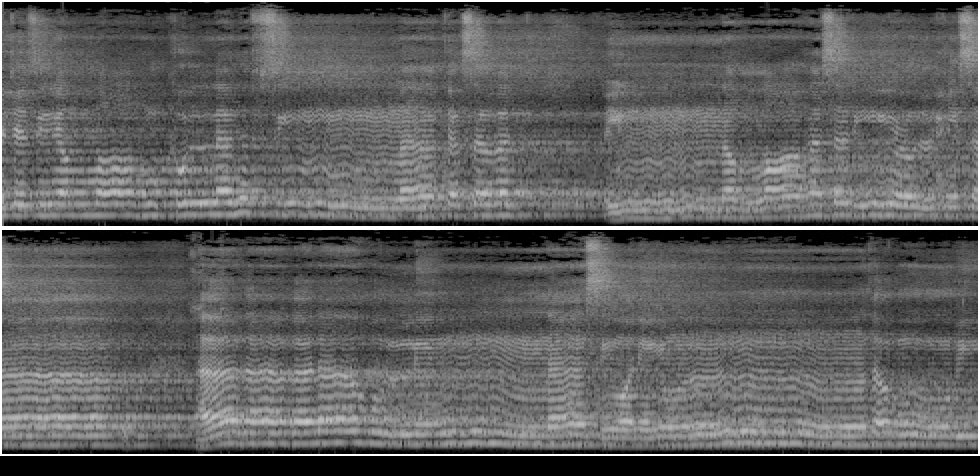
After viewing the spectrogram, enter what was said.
ليجزي الله كل نفس ما كسبت. إن الله سريع الحساب. هذا بلاغ للناس ولينذروا به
